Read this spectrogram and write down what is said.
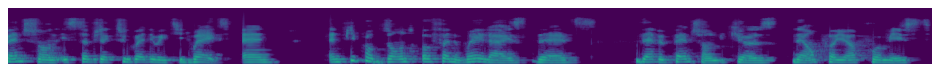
pension is subject to graduated rates and and people don't often realize that they have a pension because their employer promised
